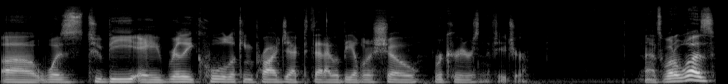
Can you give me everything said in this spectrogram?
uh, was to be a really cool looking project that I would be able to show recruiters in the future. That's what it was.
